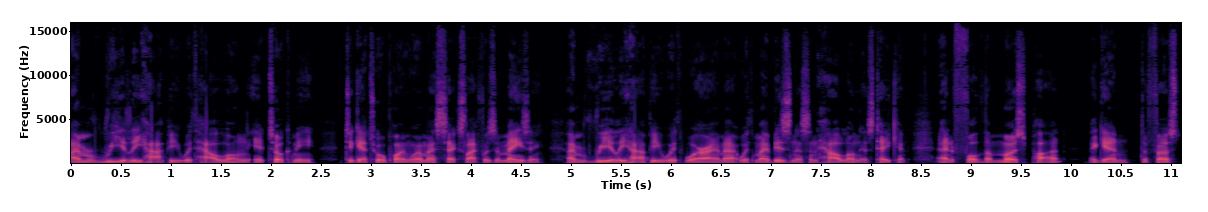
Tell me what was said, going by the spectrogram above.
I'm really happy with how long it took me to get to a point where my sex life was amazing. I'm really happy with where I'm at with my business and how long it's taken. And for the most part, again, the first,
